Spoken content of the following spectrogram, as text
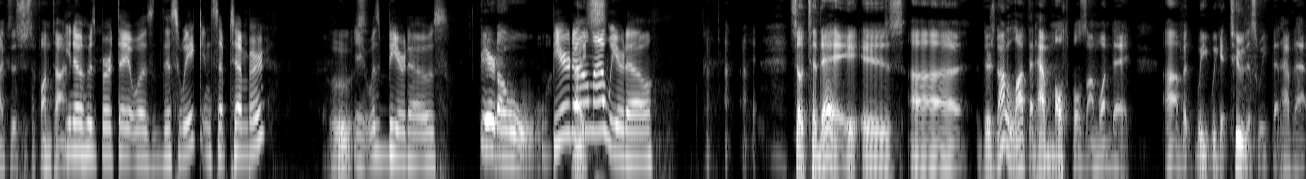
because it's just a fun time. You know whose birthday it was this week in September? Who's It was Beardo's. Beardo? Beardo, Nice. my weirdo. So today is uh there's not a lot that have multiples on one day. Uh but we we get two this week that have that.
